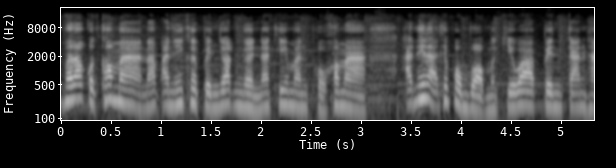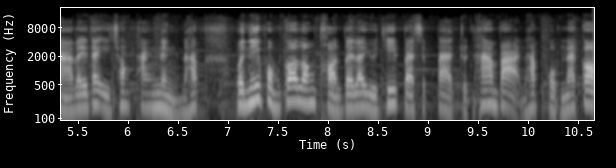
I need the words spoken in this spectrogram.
เมื่อเรากดเข้ามานะครับ อันนี้คือเป็นยอดเงินนะที่มันโผล่เข้ามา อันนี้แหละที่ผมบอกเมื่อกี้ว่าเป็นการหารายได้อีกช่องทางหนึ่งนะครับ วันนี้ผมก็ลองถอนไปแล้วอยู่ที่ 88.5 บาทนะครับ ผมนะก็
